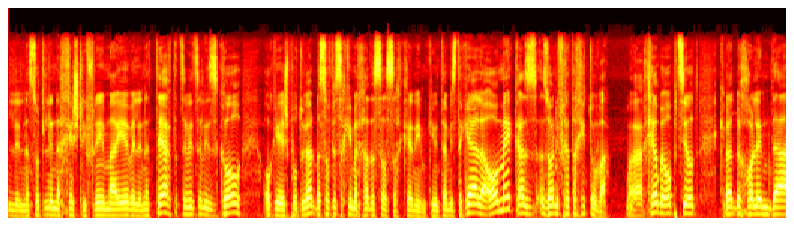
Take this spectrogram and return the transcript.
לנסות לנחש לפני מה יהיה ולנתח, אתה תמיד צריך לזכור, אוקיי, יש פורטוגל, בסוף משחקים 11 שחקנים. כי אם אתה מסתכל על העומק, אז זו הנבחרת הכי טובה. הכי הרבה אופציות, כמעט בכל עמדה,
